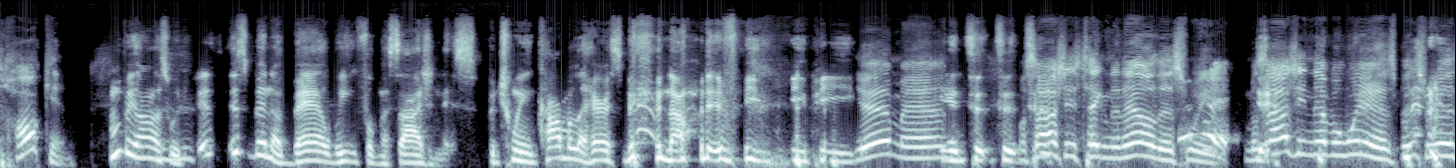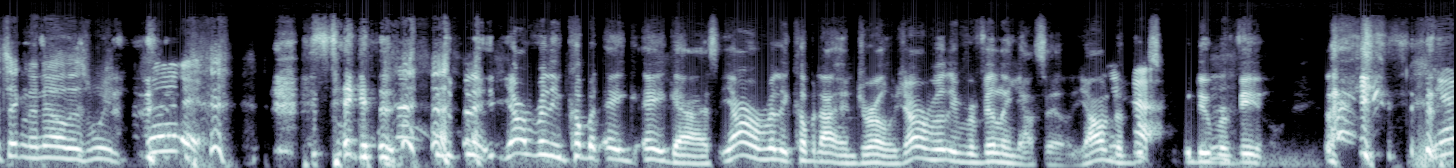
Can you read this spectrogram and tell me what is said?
talking. I'm gonna be honest with you. It's, it's been a bad week for misogynists between Kamala Harris being nominated for VP Yeah, man. and to, to, to taking the L this week. Masaji never wins, but it's really taking the L this week. Good. it's taking, it's really- y'all really coming. Hey, hey, guys, y'all are really coming out in droves. Y'all are really revealing yourselves. Y'all the Yeah. big do reveal. Yeah.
